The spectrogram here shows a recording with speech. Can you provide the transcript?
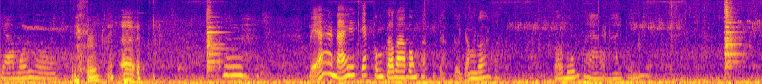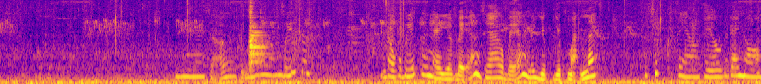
Chào mọi người. Ừ. ừ. bẻ hồi nãy chắc cũng cỡ ba bốn ở trong đó cỡ bốn phao hai ký. Sợ tụi nó không biết á. Đâu có biết cái này giờ bẻ làm sao bẻ nó giật giật mạnh á. Nó sức theo theo cái đáy non.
